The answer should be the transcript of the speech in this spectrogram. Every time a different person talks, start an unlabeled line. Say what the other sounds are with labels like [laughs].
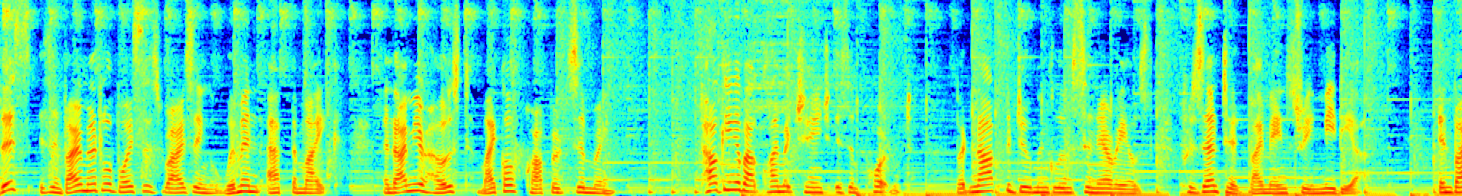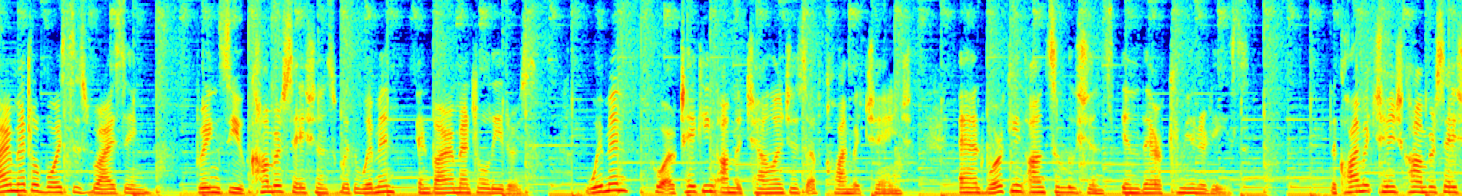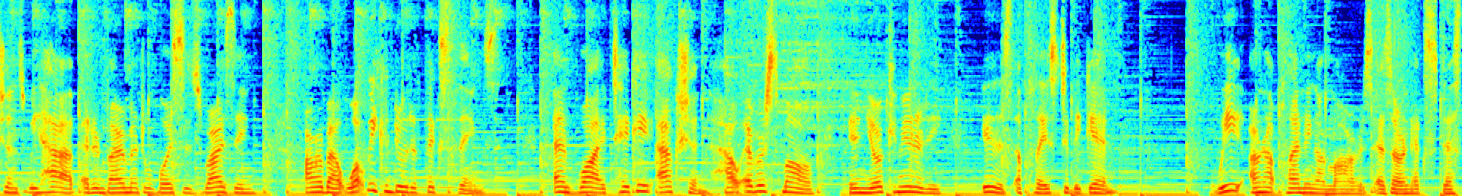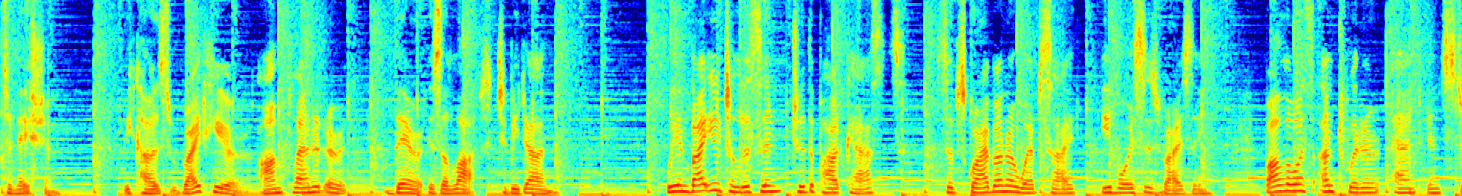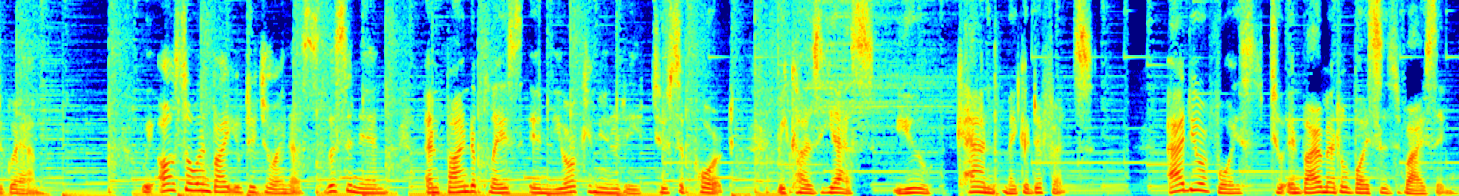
This is Environmental Voices Rising Women at the Mic, and I'm your host, Michael Crawford Zimring. Talking about climate change is important, but not the doom and gloom scenarios presented by mainstream media. Environmental Voices Rising brings you conversations with women environmental leaders, women who are taking on the challenges of climate change and working on solutions in their communities. The climate change conversations we have at Environmental Voices Rising are about what we can do to fix things and why taking action, however small, in your community is a place to begin. We are not planning on Mars as our next destination because right here on planet Earth, there is a lot to be done. We invite you to listen to the podcasts, subscribe on our website, eVoices Rising Follow us on Twitter and Instagram. We also invite you to join us, listen in, and find a place in your community to support because, yes, you can make a difference. Add your voice to Environmental Voices Rising.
